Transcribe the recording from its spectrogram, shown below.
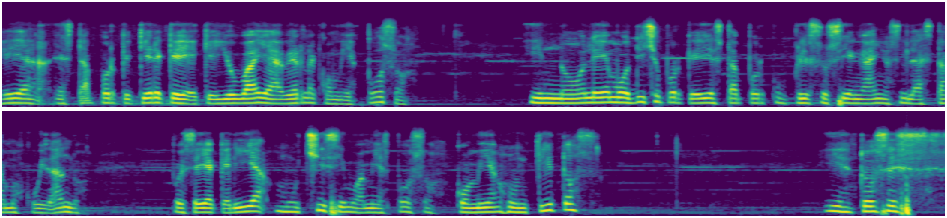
ella está porque quiere que, yo vaya a verla con mi esposo. Y no le hemos dicho porque ella está por cumplir sus 100 años y la estamos cuidando. Pues ella quería muchísimo a mi esposo. Comían juntitos. Y entonces,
